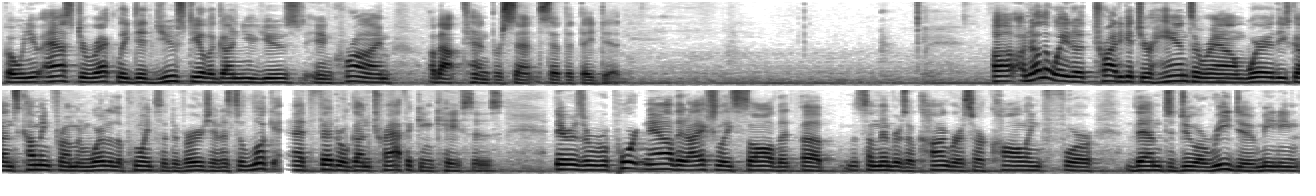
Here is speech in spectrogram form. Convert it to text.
But when you ask directly, did you steal a gun you used in crime? About 10% said that they did. Uh, another way to try to get your hands around where are these guns coming from and where are the points of diversion is to look at federal gun trafficking cases. There is a report now that I actually saw that uh, some members of Congress are calling for them to do a redo, meaning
